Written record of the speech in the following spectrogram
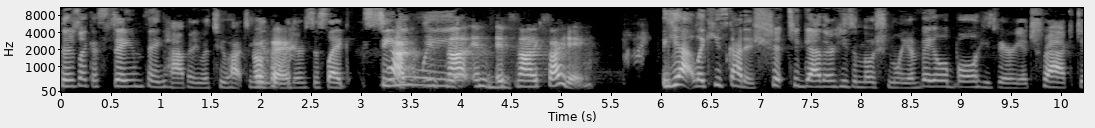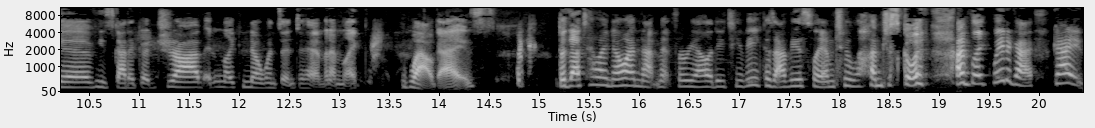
there's like a same thing happening with Too Hot to Handle. Okay. There's this like Yeah, seemingly he's not. In, it's not exciting. Yeah, like he's got his shit together. He's emotionally available. He's very attractive. He's got a good job, and like no one's into him. And I'm like, wow, guys. But that's how I know I'm not meant for reality TV because obviously I'm too. I'm just going. I'm like, wait a guy, guy,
